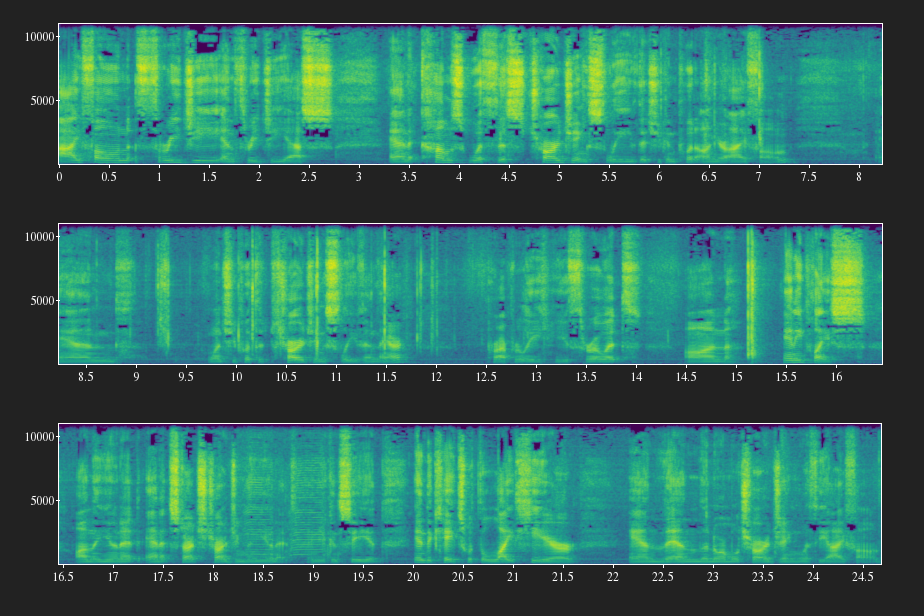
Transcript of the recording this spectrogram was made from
iPhone 3G and 3GS, and it comes with this charging sleeve that you can put on your iPhone, and once you put the charging sleeve in there properly, you throw it on any place on the unit and it starts charging the unit. And you can see it indicates with the light here and then the normal charging with the iPhone.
